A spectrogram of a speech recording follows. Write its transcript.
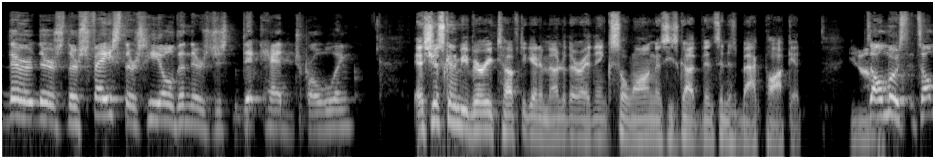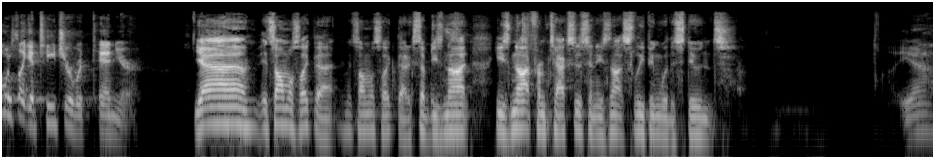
There, there's there's face, there's heel, then there's just dickhead trolling. It's just going to be very tough to get him out of there. I think so long as he's got Vince in his back pocket. You know? It's almost it's almost like a teacher with tenure. Yeah, it's almost like that. It's almost like that. Except he's not. He's not from Texas, and he's not sleeping with his students. Yeah.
